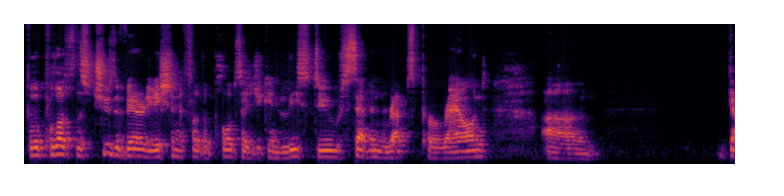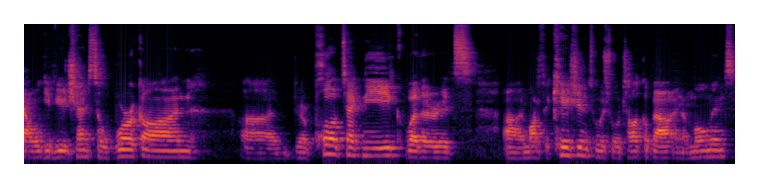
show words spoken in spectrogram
for the pull-ups, let's choose a variation for the pull-ups that you can at least do seven reps per round. Um, that will give you a chance to work on uh, your pull-up technique, whether it's uh, modifications, which we'll talk about in a moment,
